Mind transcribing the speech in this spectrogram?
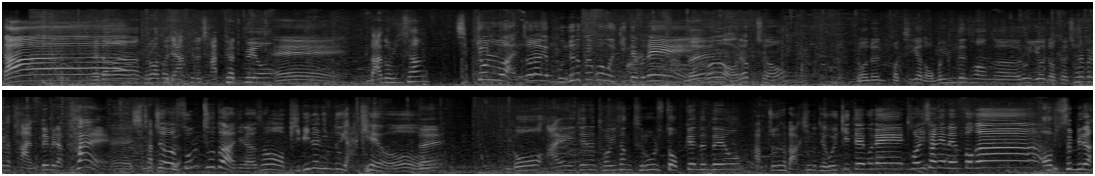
나 게다가 들어와서 야키도 잡혔고요. 예. 나노 희상 집결로 안전하게 본대도 끌고 오고 있기 때문에 네. 이거는 어렵죠 이거는 버티기가 너무 힘든 상황으로 이어졌어요. 체력 관리가 다 안 됩니다. 칼. 예, 심지어 잡혔고요. 솜투도 아니라서 비비는 힘도 약해요 네. 이거 아예 이제는 더 이상 들어올 수도 없겠는데요. 앞쪽에서 마킹도 되고 있기 때문에 더 이상의 멤버가 없습니다.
